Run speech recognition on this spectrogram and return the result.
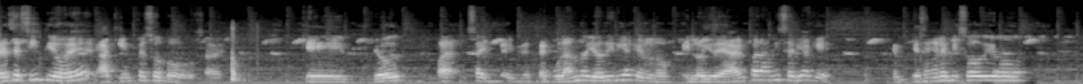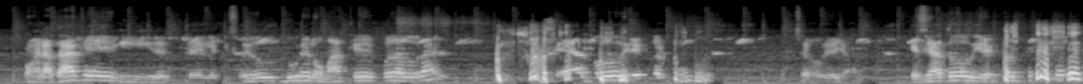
Ese sitio es, aquí empezó todo, ¿sabes? Que yo, especulando, yo diría que lo, lo ideal para mí sería que empiecen el episodio con el ataque y el episodio dure lo más que pueda durar. Que sea todo directo al punto. Se jodió ya. Que sea todo directo al punto.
